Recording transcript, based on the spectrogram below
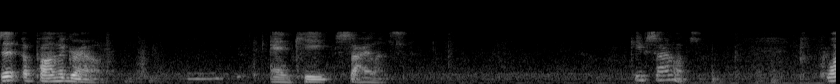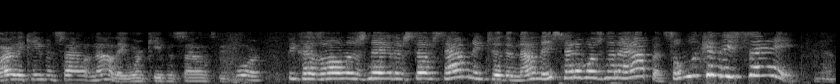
sit upon the ground and keep silence. Keep silence. Why are they keeping silent now? They weren't keeping silence before. Because all this negative stuff's happening to them now. They said it wasn't going to happen. So what can they say? Nothing.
